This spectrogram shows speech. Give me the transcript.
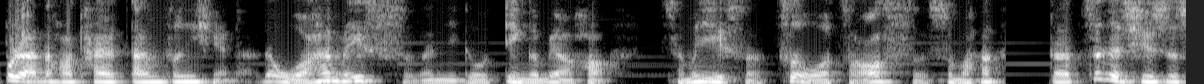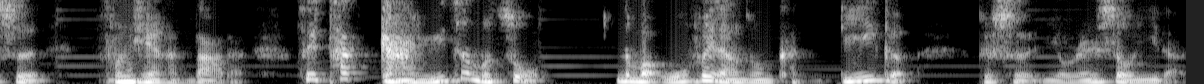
不然的话，他要担风险的。那我还没死呢，你给我定个庙号，什么意思？这我早死是吗？那这个其实是风险很大的。所以他敢于这么做，那么无非两种可能：第一个就是有人受益的，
